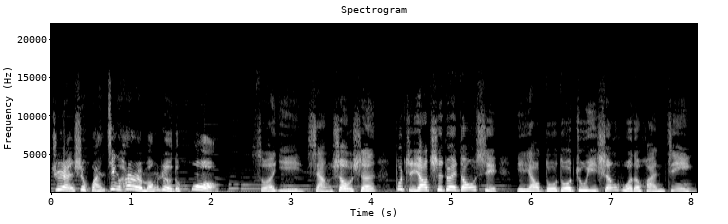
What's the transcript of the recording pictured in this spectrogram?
居然是环境荷尔蒙惹的祸。所以想瘦身，不只要吃对东西，也要多多注意生活的环境。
